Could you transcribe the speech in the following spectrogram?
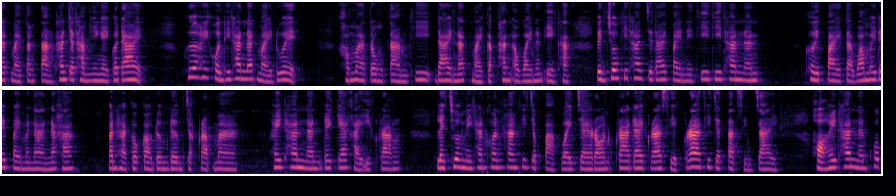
นัดหมายต่างๆ ท่านจะทำยังไงก็ได้ เพื่อให้คนที่ท่านนัดหมายด้วย เขามาตรงตามที่ได้นัดหมายกับท่านเอาไว้นั่นเองค่ะ เป็นช่วงที่ท่านจะได้ไปในที่ที่ท่านนั้น เคยไปแต่ว่าไม่ได้ไปมานานนะคะ ปัญหาเก่าๆเดิมๆจะกลับมา ให้ท่านนั้นได้แก้ไขอีกครั้งและช่วงนี้ท่านค่อนข้างที่จะปากไวใจร้อนกล้าได้กล้าเสียกล้าที่จะตัดสินใจ ขอให้ท่านนั้นควบ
